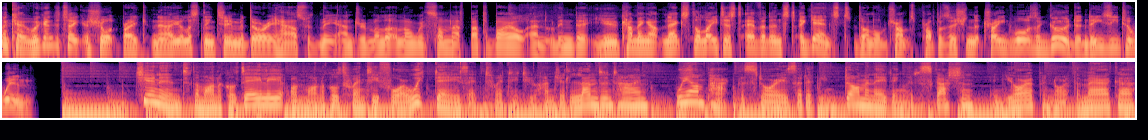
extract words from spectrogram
Okay, we're going to take a short break now. You're listening to Midori House with me, Andrew Mueller, along with Somnath Batabyal and Linda Yueh. Coming up next, the latest evidence against Donald Trump's proposition that trade wars are good and easy to win. Tune in to the Monocle Daily on Monocle 24 weekdays at 2200 London time. We unpack the stories that have been dominating the discussion in Europe and North America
